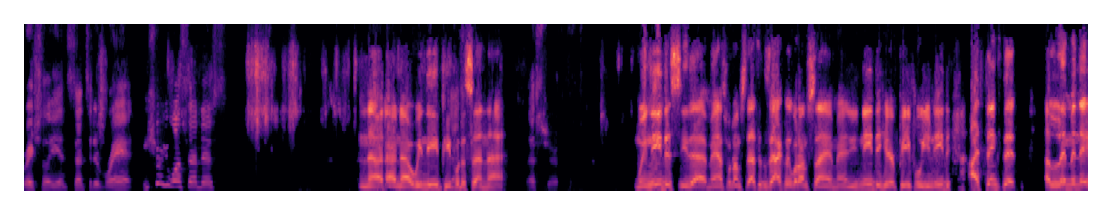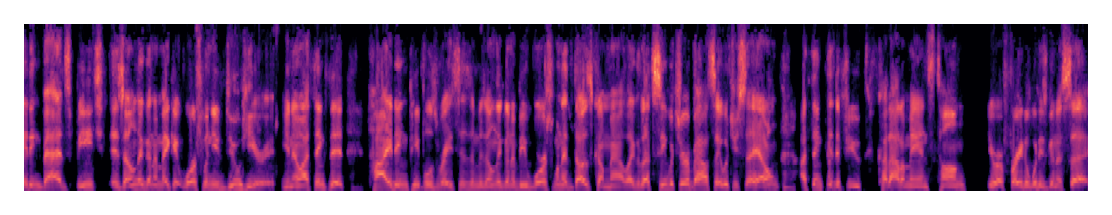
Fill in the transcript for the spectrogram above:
racially insensitive rant. You sure you want to send this? no, no, no. We need people to send that. That's true. We need to see that, man. That's what I'm. That's exactly what I'm saying, man. You need to hear people. You need. I think that eliminating bad speech is only going to make it worse when you do hear it. You know, I think that hiding people's racism is only going to be worse when it does come out. Like, let's see what you're about. Say what you say. I don't. I think that if you cut out a man's tongue, you're afraid of what he's going to say.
